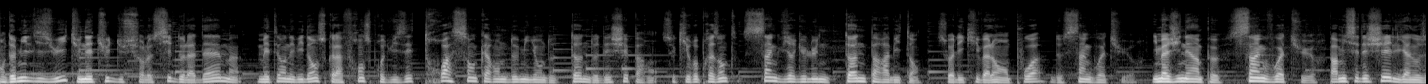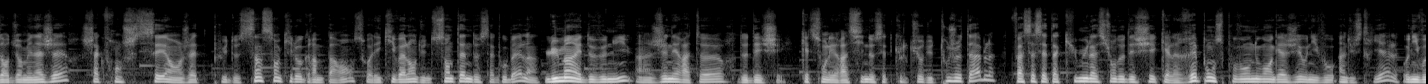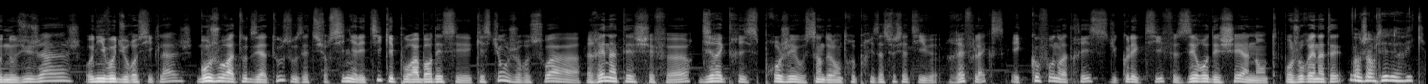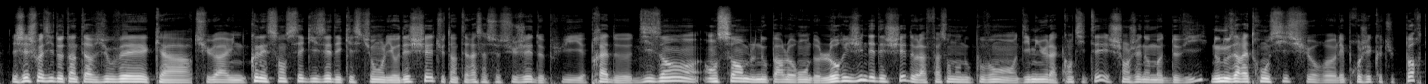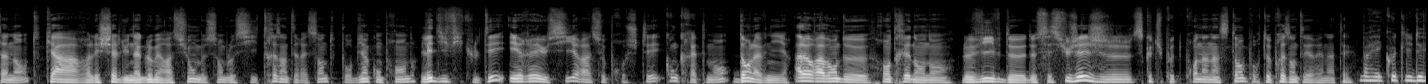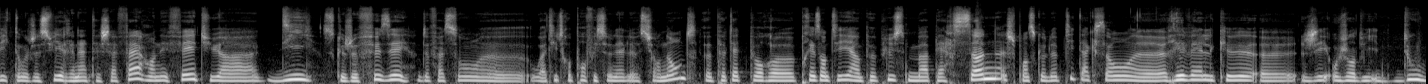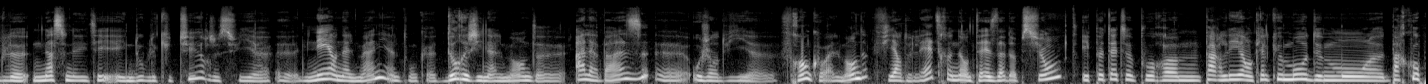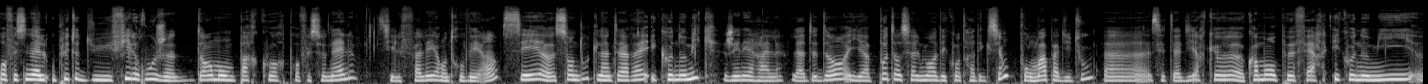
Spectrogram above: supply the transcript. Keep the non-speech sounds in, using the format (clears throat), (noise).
En 2018, une étude sur le site de l'ADEME mettait en évidence que la France produisait 342 millions de tonnes de déchets par an, ce qui représente 5,1 tonnes par habitant, soit l'équivalent en poids de 5 voitures. Imaginez un peu, 5 voitures. Parmi ces déchets, il y a nos ordures ménagères. Chaque Français en jette plus de 500 kg par an, soit l'équivalent d'une centaine de sacs poubelles. L'humain est devenu un générateur de déchets. Quelles sont les racines de cette culture du tout jetable Face à cette accumulation de déchets, quelles réponses pouvons-nous engager au niveau industriel, au niveau de nos usages, au niveau du recyclage. Bonjour à toutes et à tous, vous êtes sur Signalétique et pour aborder ces questions, je reçois Renate Schaeffer, directrice projet au sein de l'entreprise associative Reflex et cofondatrice du collectif Zéro Déchet à Nantes. Bonjour Renate. Bonjour Ludovic. J'ai choisi de t'interviewer car tu as une connaissance aiguisée des questions liées aux déchets, tu t'intéresses à ce sujet depuis près de 10 ans. Ensemble, nous parlerons de l'origine des déchets, de la façon dont nous pouvons diminuer la quantité et changer nos modes de vie. Nous nous arrêterons aussi sur les projets que tu portes à Nantes car l'échelle d'une agglomération me semble aussi très intéressante pour bien comprendre les difficultés et réussir à se projeter concrètement dans l'avenir. Alors avant de rentrer dans, le vif de, ces sujets, est-ce que tu peux te prendre un instant pour te présenter Renate? Bah écoute Ludovic, donc je suis Renate Schaffer. En effet, tu as dit ce que je faisais de façon euh, ou à titre professionnel sur Nantes. Euh, Peut-être pour euh, présenter un peu plus ma personne, je pense que le petit accent révèle que j'ai aujourd'hui une double nationalité et une double culture. Je suis née en Allemagne, donc euh, d'origine allemande euh, à la base, euh, aujourd'hui franco-allemande, fière de l'être, nantaise d'adoption. Et peut-être pour parler en quelques mots de mon parcours professionnel, ou plutôt du fil rouge dans mon parcours professionnel, s'il fallait en trouver un, c'est sans doute l'intérêt économique général. Là-dedans, il y a potentiellement des contradictions, pour moi pas du tout. C'est-à-dire que comment on peut faire économie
